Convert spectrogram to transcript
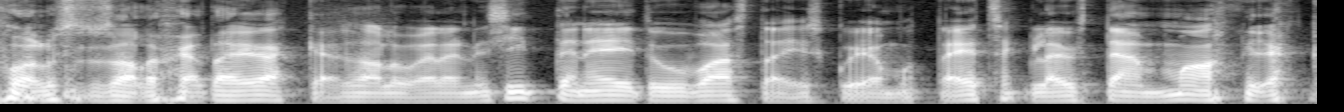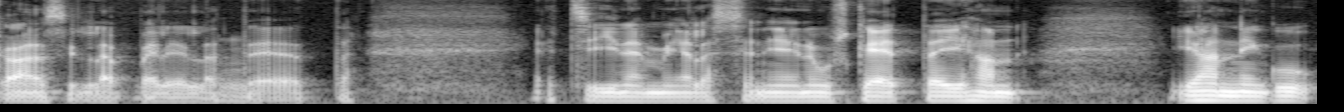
puolustusalueelta tai hyökkäysalueelle, niin sitten ei tule vastaiskuja, mutta et sä kyllä yhtään maaliakaan sillä pelillä tee, että, että siinä mielessä niin en uske, että ihan, ihan niin kuin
